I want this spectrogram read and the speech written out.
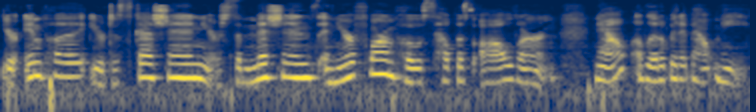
Your input, your discussion, your submissions, and your forum posts help us all learn. Now, a little bit about me.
